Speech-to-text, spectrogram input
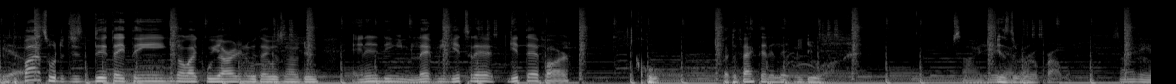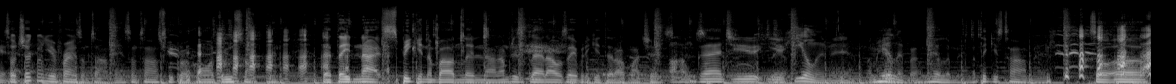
if Yeah. the bots would have just did their thing, you know, like we already knew what they was gonna do, and it didn't even let me get to that, get that far, cool. But the fact that it let me do all that I'm sorry is the real problem. Sorry to hear So that, check on your friends sometimes, man. Sometimes people are going through something that they not speaking about and letting out. I'm just glad I was able to get that off my chest. I'm glad you you're Yeah. healing, Yeah, man. I'm healing, bro. I'm healing, man. I think it's time, man. so uh,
